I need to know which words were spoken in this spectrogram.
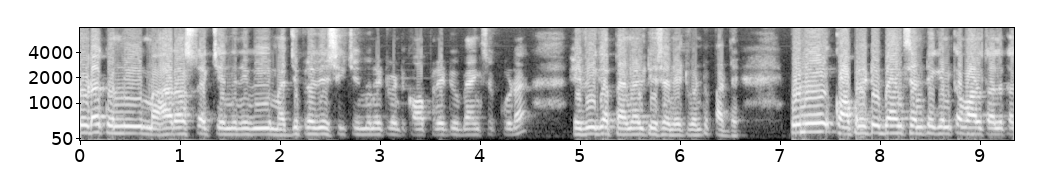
కూడా కొన్ని మహారాష్ట్రకి చెందినవి మధ్యప్రదేశ్కి చెందినటువంటి కోఆపరేటివ్ బ్యాంక్స్ కూడా హెవీగా పెనాల్టీస్ అనేటువంటి పడ్డాయి. కొన్ని కోఆపరేటివ్ బ్యాంక్స్ అంటే కనుక వాళ్ళ తాలూకా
